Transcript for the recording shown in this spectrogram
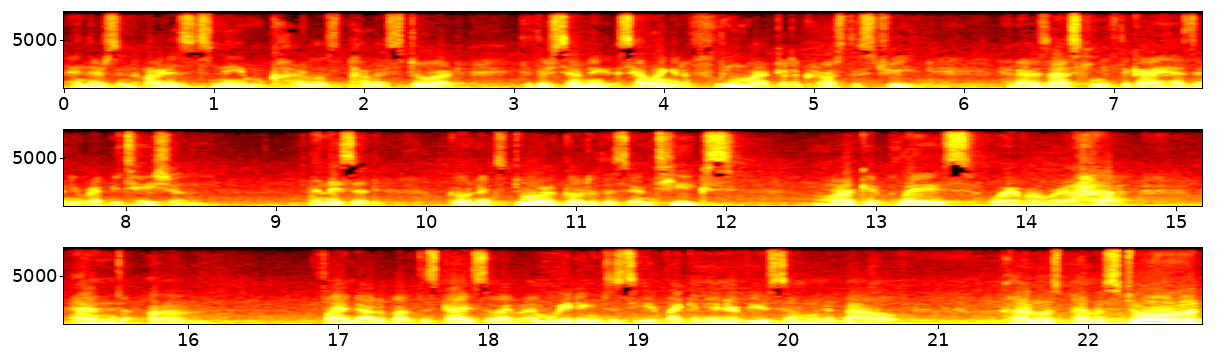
And there's an artist named Carlos Palestor that they're sending, selling at a flea market across the street. And I was asking if the guy has any reputation. And they said, go next door, go to this antiques marketplace, wherever we're at, and um, find out about this guy. So I'm, I'm, waiting to see if I can interview someone about Carlos Palestor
